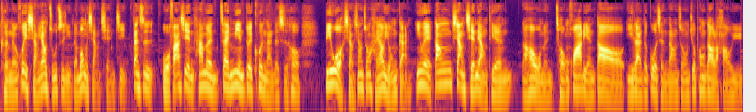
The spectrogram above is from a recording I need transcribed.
可能会想要阻止你的梦想前进。但是我发现他们在面对困难的时候，比我想象中还要勇敢，因为当像前两天。然后我们从花莲到宜兰的过程当中，就碰到了豪雨。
